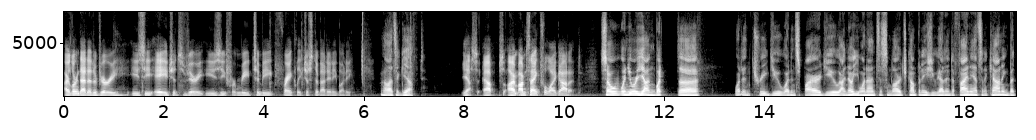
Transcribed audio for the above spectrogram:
I learned that at a very easy age. It's very easy for me to meet, frankly, just about anybody. Well, that's a gift. Yes, abs- I'm, I'm thankful I got it. So, when you were young, what uh, what intrigued you? What inspired you? I know you went on to some large companies. You got into finance and accounting, but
